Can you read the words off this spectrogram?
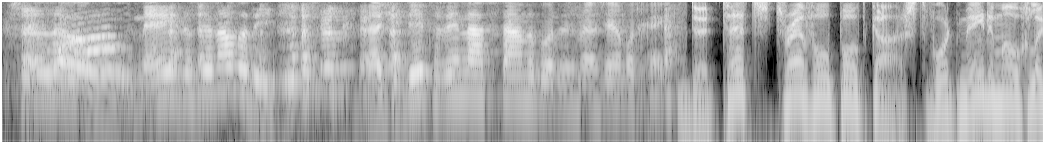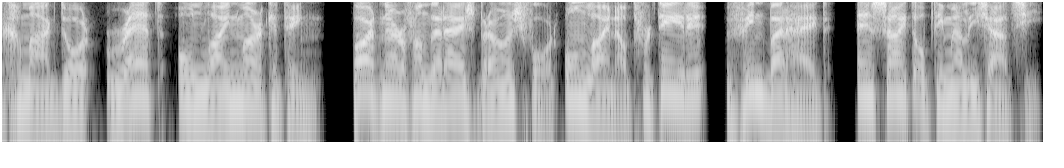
hello. Nee, dat is een ander liedje. Als je dit erin laat staan, dan worden mensen helemaal gek. De TED's Travel Podcast wordt mede mogelijk gemaakt door Red Online Marketing. Partner van de reisbranche voor online adverteren, vindbaarheid en siteoptimalisatie.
